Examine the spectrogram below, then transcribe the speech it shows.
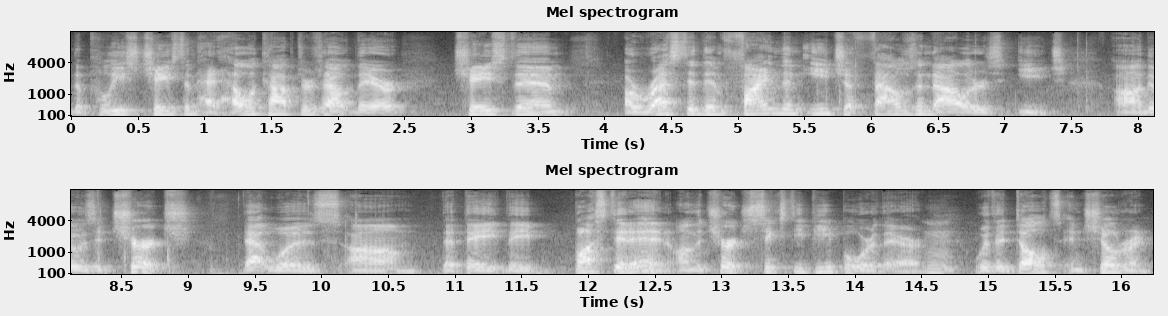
the police chased them, had helicopters out there, chased them, arrested them, fined them each a thousand dollars each. Uh, there was a church that was um, that they they busted in on the church. Sixty people were there with adults and children.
